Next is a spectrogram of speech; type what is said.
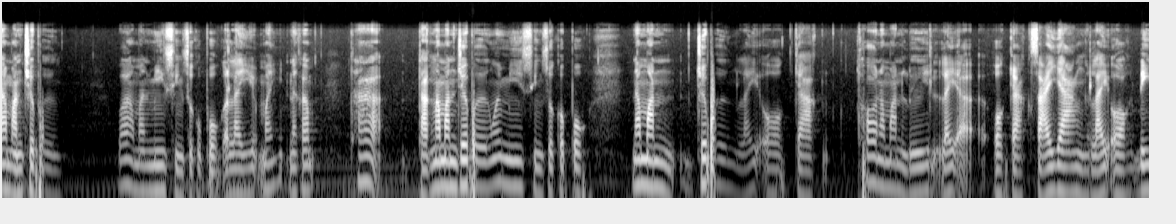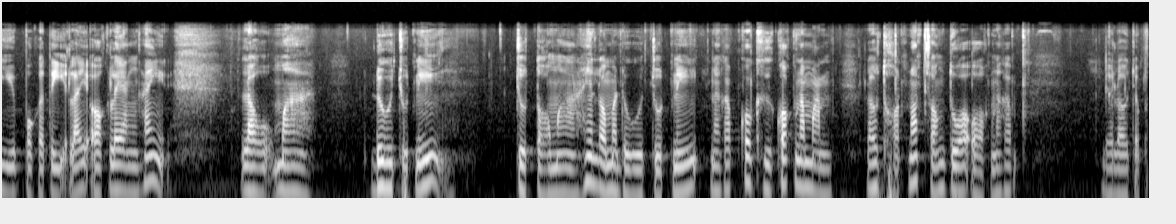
น้ำมันเชื้อเพลิง ว่ามันมีสิ่งสกปรกอะไรไหมนะครับ ถ้าถังน้ำมันเชื้อเพลิงไม่มีสิ่งสกปรกน้ำมันเชื้อเพลิงไหลออกจาก ท่อน้ำมันหรือไหลออกจากสายยางไหลออกดีปกติไหลออกแรงให้เรามาดูจุดนี้ จุดต่อมาให้เรามาดูจุดนี้นะครับ ก็คือก๊อกน้ำมัน เราถอดน็อตสองตัวออกนะครับ เดี๋ยวเราจะไป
